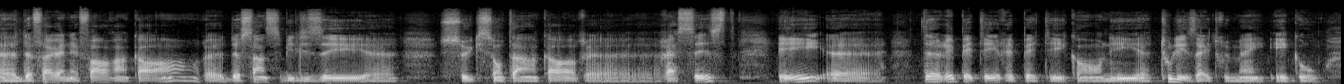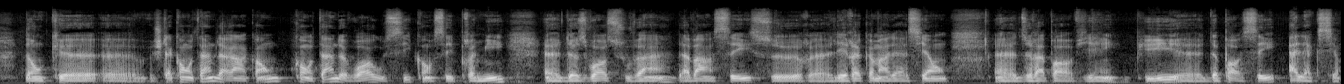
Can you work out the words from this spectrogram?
de faire un effort encore, de sensibiliser ceux qui sont encore racistes et de répéter, répéter qu'on est euh, tous les êtres humains égaux. Donc, euh, euh, j'étais content de la rencontre, content de voir aussi qu'on s'est promis euh, de se voir souvent, d'avancer sur les recommandations du rapport vient, puis de passer à l'action.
